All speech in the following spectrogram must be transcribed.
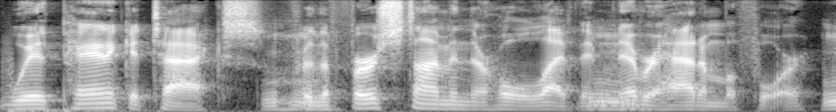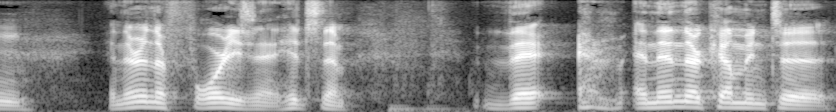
with panic attacks for the mm-hmm. first time in their whole life. They've mm. never had them before. Mm. And they're in their 40s and it hits them. They, and then they're coming to,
